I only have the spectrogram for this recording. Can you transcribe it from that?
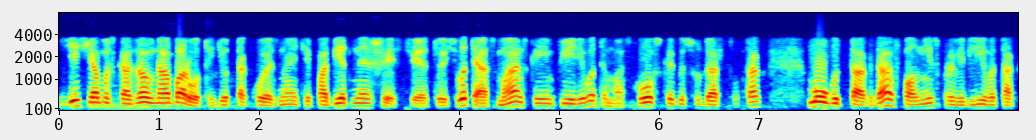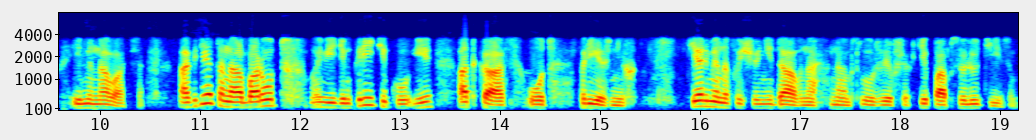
здесь я бы сказал наоборот, идет такое, знаете, победное шествие. То есть вот и Османская империя, вот и Московское государство, так могут так, да, вполне справедливо так именоваться. А где-то наоборот мы видим критику и отказ от прежних терминов еще недавно нам служивших, типа абсолютизм.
